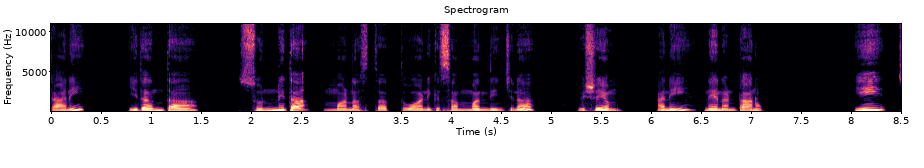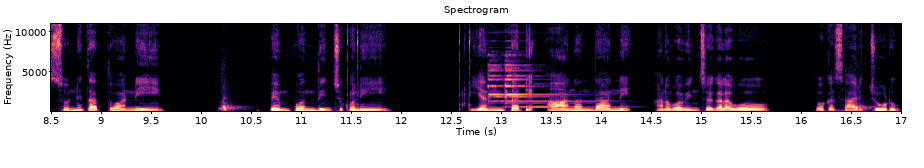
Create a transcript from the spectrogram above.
కానీ ఇదంతా సున్నిత మనస్తత్వానికి సంబంధించిన విషయం అని నేనంటాను. ఈ సున్నితత్వాన్ని పెంపొందించుకొని ఎంతటి ఆనందాన్ని అనుభవించగలవో ఒకసారి చూడు.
